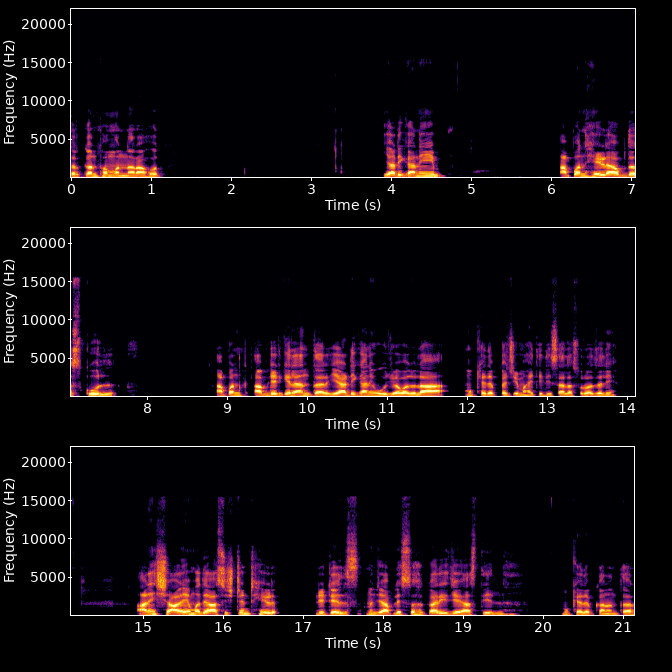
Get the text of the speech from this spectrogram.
तर कन्फर्म म्हणणार आहोत. या ठिकाणी आपण हेड ऑफ द स्कूल आपण अपडेट केल्यानंतर या ठिकाणी उजव्या बाजूला मुख्याध्यापकाची माहिती दिसायला सुरुवात झाली. आणि शाळेमध्ये असिस्टंट हेड डिटेल्स म्हणजे आपले सहकारी जे असतील मुख्याध्यापकानंतर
